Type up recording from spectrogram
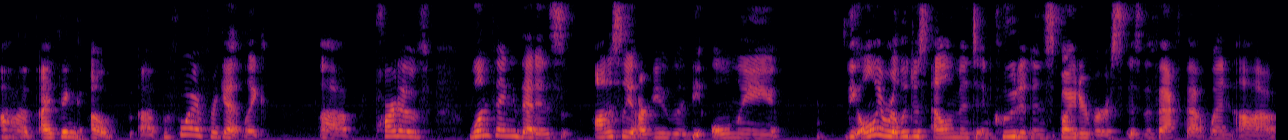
Uh, I think. Oh, uh, before I forget, like, uh, part of one thing that is honestly, arguably, the only the only religious element included in Spider Verse is the fact that when uh,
